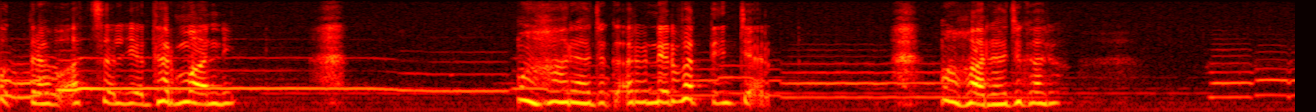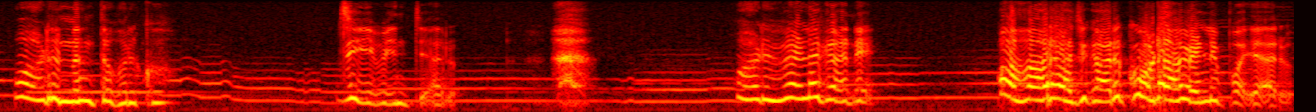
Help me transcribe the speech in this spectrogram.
పుత్ర వాత్సల్య ధర్మాన్ని మహారాజు గారు నిర్వర్తించారు. మహారాజు గారు వాడున్నంత వరకు జీవించారు. వాడు వెళ్ళగానే మహారాజు గారు కూడా వెళ్ళిపోయారు.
